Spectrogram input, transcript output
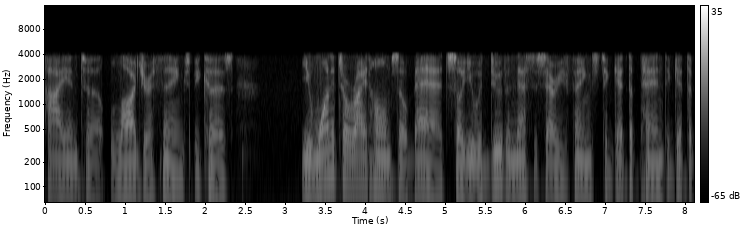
tie into larger things because you wanted to write home so bad, so you would do the necessary things to get the pen, to get the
